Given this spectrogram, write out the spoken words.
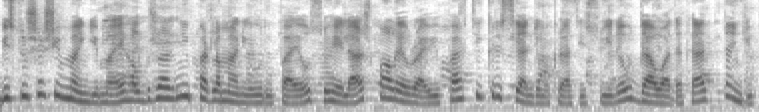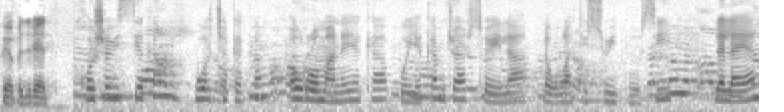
بیست و شەش ی مانگی مای هەڵبژاردنی پەرلەمانی ئەوروپایە و سوهێلاش پاڵێوراوی پارتی کریستیان دیموکراتی سویدە و داوا دەکات دەنگی پێ بدرێت. خۆشەویستیەکەم بۆ چەکەکەم ئەو ڕۆمانەیە کە بۆ یەکەم جار سۆیلا لە وڵاتی سوید نووسی، لەلایەن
